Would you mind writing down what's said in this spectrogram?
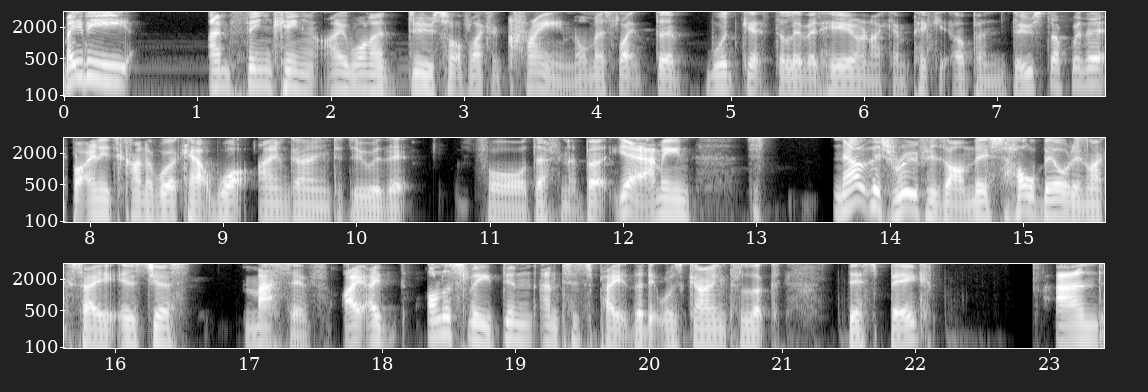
maybe I'm thinking I want to do sort of like a crane, almost like the wood gets delivered here and I can pick it up and do stuff with it. But I need to kind of work out what I'm going to do with it for definite. But yeah, I mean, just now that this roof is on, this whole building, like I say, is just massive. I, I honestly didn't anticipate that it was going to look this big. And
